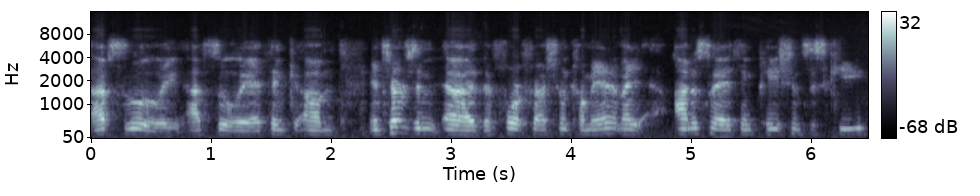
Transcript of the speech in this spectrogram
Absolutely, absolutely. I think um, in terms of uh, the four freshmen coming in, I mean, honestly, I think patience is key.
